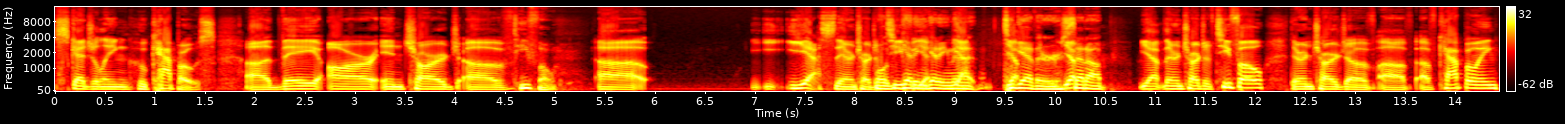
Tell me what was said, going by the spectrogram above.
scheduling who capos. Uh, they are in charge of Tifo. y- yes, they're in charge Well, of tifo. getting Yeah, getting yeah. that Yep. together, Yep. set up. Yep, they're in charge of tifo. They're in charge of, of of capoing.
